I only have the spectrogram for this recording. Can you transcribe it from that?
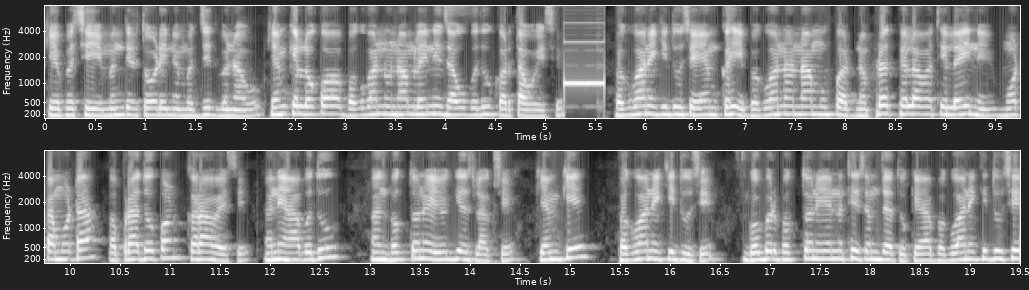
કે પછી મંદિર તોડીને મસ્જિદ બનાવો? કેમ કે લોકો ભગવાનનું નામ લઈને જ આવું બધું કરતા હોય છે. ભગવાને કીધું છે, એમ કહી ભગવાનના નામ ઉપર નફરત ફેલાવાથી લઈને મોટા મોટા અપરાધો પણ કરાવે છે. અને આ બધું અંધભક્તોને યોગ્ય જ લાગશે. કેમ કે ભગવાને કીધું છે ગોબર ભક્તોને એ નથી સમજાતું કે આ ભગવાને કીધું છે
